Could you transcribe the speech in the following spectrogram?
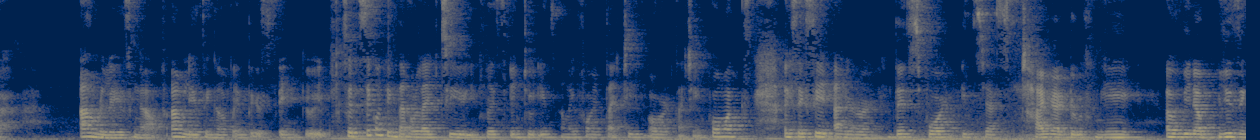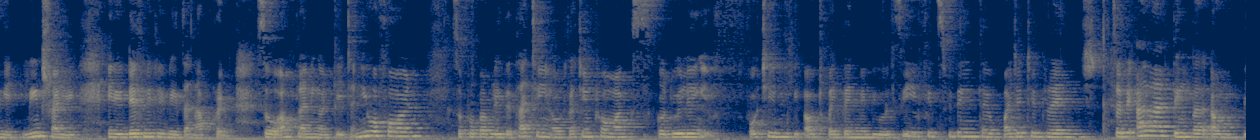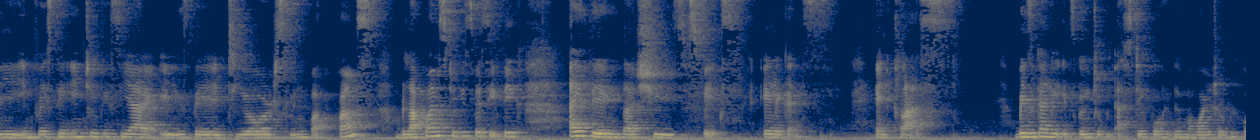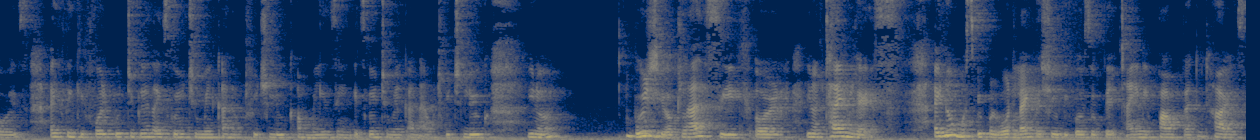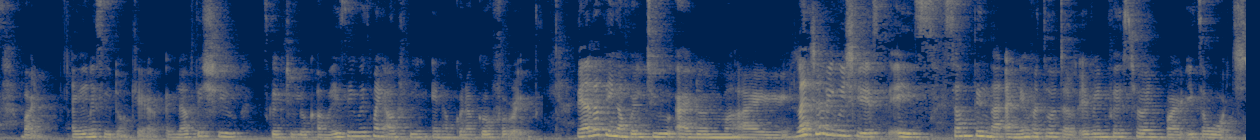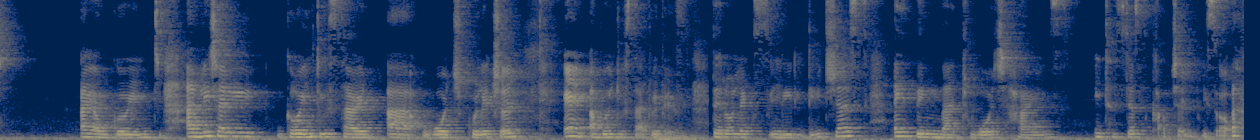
I'm lazing up. I'm lazing up and this ain't good. So the second thing that I would like to invest into is an iPhone 13 or 13 Pro Max. As I said earlier, this phone is just tired of me. I've been abusing it literally and it definitely needs an upgrade. So I'm planning on getting a newer phone. So probably the 13 or 13 Pro Max, God willing, if 14 will be out by then maybe we'll see if it's within the budgeted range so the other thing that i will be investing into this year is the dior sling back pumps black ones to be specific i think that shoes speaks elegance and class basically it's going to be a staple in my wardrobe because i think if well put together it's going to make an outfit look amazing. It's going to make an outfit look you know bougie or classic or you know timeless. I know most people won't like the shoe because of the tiny pump that it has but i honestly don't care. I love the shoe. It's going to look amazing with my outfit and i'm gonna go for it the other thing i'm going to add on my luxury wish list is something that i never thought i'll ever invest in but it's a watch. I am going to i'm literally going to start a watch collection and I'm going to start with this. The Rolex Lady Datejust I think that watch has it has just captured me so.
